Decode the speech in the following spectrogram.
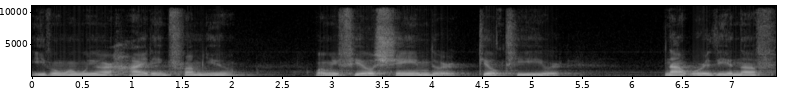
even when we are hiding from you, when we feel ashamed or guilty or not worthy enough.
